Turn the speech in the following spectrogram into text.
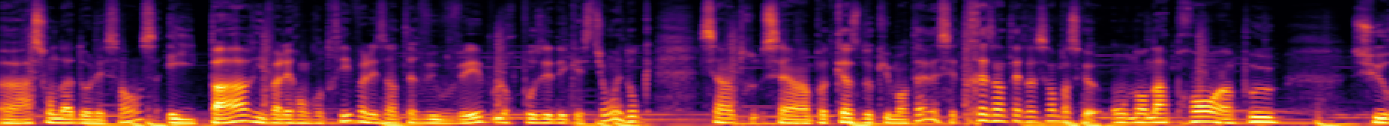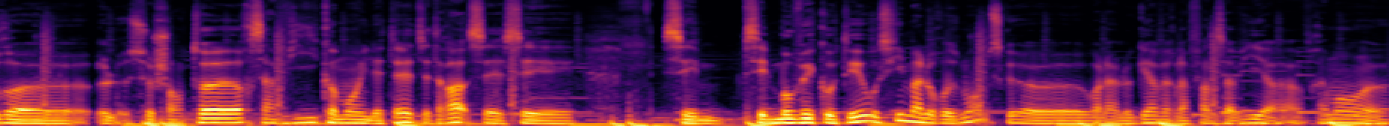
à son adolescence et il part, il va les rencontrer, il va les interviewer, leur poser des questions. Et donc, c'est un, podcast documentaire et c'est très intéressant parce qu'on en apprend un peu sur euh, ce chanteur, sa vie, comment il était, etc. c'est ses mauvais côtés aussi, malheureusement, parce que euh, voilà, le gars, vers la fin de sa vie, a vraiment. euh,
